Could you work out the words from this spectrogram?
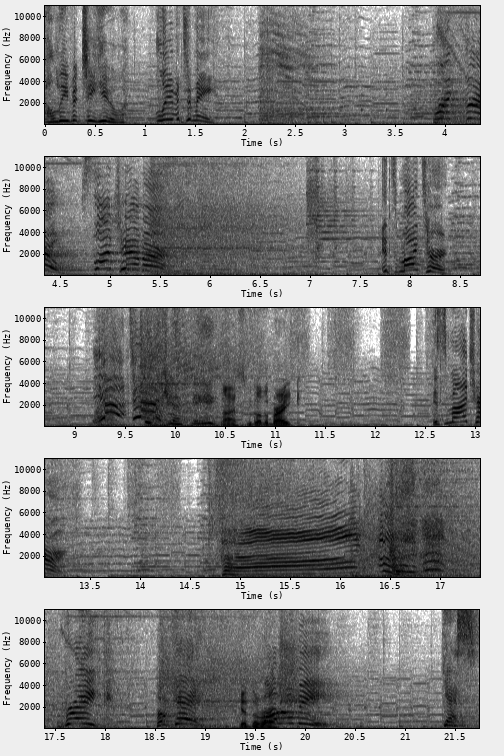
I'll leave it to you. Leave it to me! Breakthrough! It's my turn! Yeah! Nice, we got the break. It's my turn. Break! Okay, Get the follow rush. me. Yes!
